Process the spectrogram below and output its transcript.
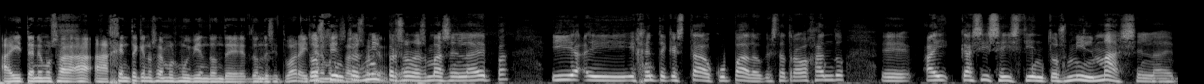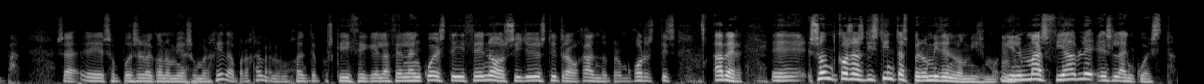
Ahí tenemos a, a- a gente que no sabemos muy bien dónde, dónde situar. Tenemos esa 200.000 diferencia. personas más en la EPA y, y gente que está ocupada o que está trabajando, eh, hay casi 600.000 más en la EPA. O sea, eso puede ser la economía sumergida, por ejemplo. Gente pues que dice que le hacen la encuesta y dice, no, sí, yo, yo estoy trabajando, pero a lo mejor estés... A ver, eh, son cosas distintas, pero miden lo mismo. Y el más fiable es la encuesta.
